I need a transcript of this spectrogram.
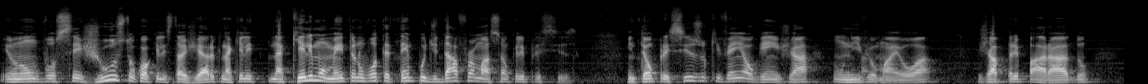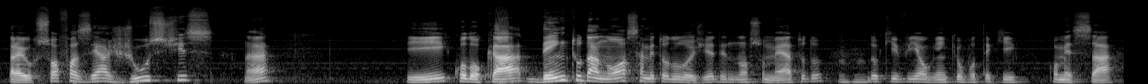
eu não vou ser justo com aquele estagiário que naquele, naquele momento eu não vou ter tempo de dar a formação que ele precisa. Então, eu preciso que venha alguém já um nível maior, já preparado para eu só fazer ajustes, né? E colocar dentro da nossa metodologia, dentro do nosso método, uhum. do que vir alguém que eu vou ter que começar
